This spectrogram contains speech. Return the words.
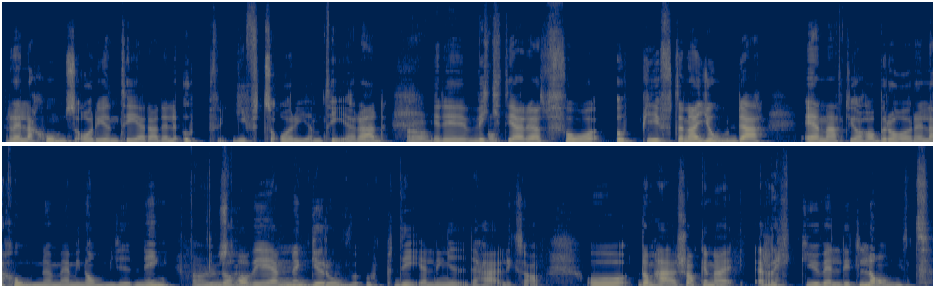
relationsorienterad eller uppgiftsorienterad. Ja. Är det viktigare att få uppgifterna gjorda än att jag har bra relationer med min omgivning? Ja, Då har vi en grov uppdelning i det här. Liksom. Och de här sakerna räcker ju väldigt långt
